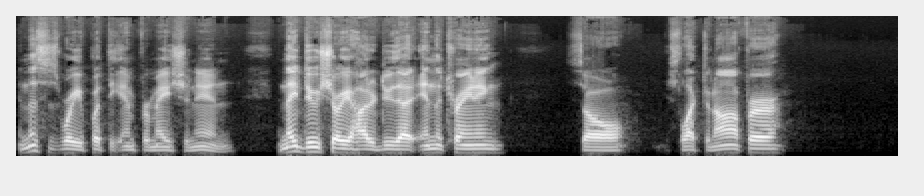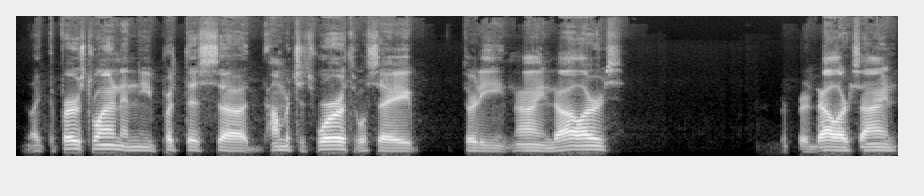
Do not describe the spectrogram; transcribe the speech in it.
and this is where you put the information in. And they do show you how to do that in the training. So select an offer, like the first one, and you put this uh, how much it's worth. We'll say $39 for a dollar sign.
